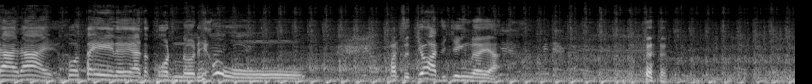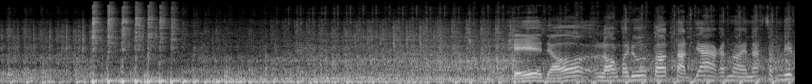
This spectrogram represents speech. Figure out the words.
ได้ได้โคเต้เลยอะตะกคนดูดิโอ้ มันสุดยอดจริงๆเลยอะโอเค เดี๋ยวลองไปดูตอนตัดหญ้ากันหน่อยนะสักนิด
